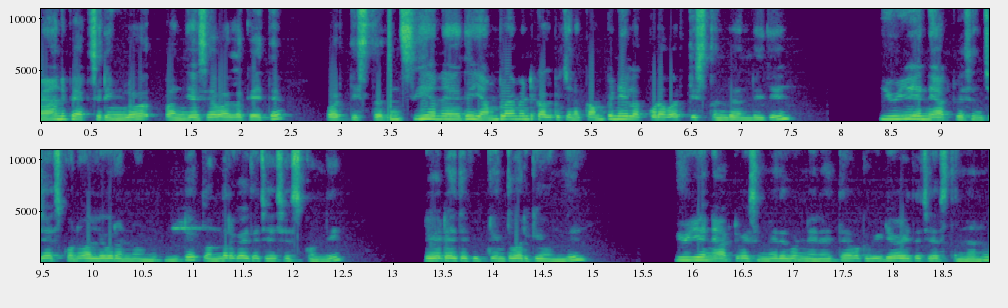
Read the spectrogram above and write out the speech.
మ్యానుఫ్యాక్చరింగ్లో పనిచేసే వాళ్ళకైతే వర్తిస్తుంది. సి అనేది ఎంప్లాయ్మెంట్ కల్పించిన కంపెనీలకు కూడా వర్తిస్తుందండి ఇది. యూఏఎన్ యాక్టివేషన్ చేసుకుని వాళ్ళు ఎవరన్నా ఉంటే తొందరగా అయితే చేసేసుకోండి. డేట్ అయితే ఫిఫ్టీన్త్ వరకే ఉంది. యూఏఎన్ యాక్టివేషన్ మీద కూడా నేనైతే ఒక వీడియో అయితే చేస్తున్నాను.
